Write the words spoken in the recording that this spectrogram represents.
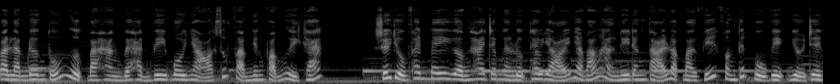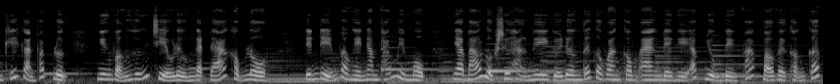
và làm đơn tố ngược bà Hằng về hành vi bôi nhọ xúc phạm nhân phẩm người khác. Sử dụng fanpage gần 200.000 lượt theo dõi, nhà báo Hằng Ni đăng tải loạt bài viết phân tích vụ việc dựa trên khía cạnh pháp luật nhưng vẫn hứng chịu lượng gạch đá khổng lồ. Đỉnh điểm vào ngày 5 tháng 11, nhà báo luật sư Hằng Ni gửi đơn tới cơ quan công an đề nghị áp dụng biện pháp bảo vệ khẩn cấp.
